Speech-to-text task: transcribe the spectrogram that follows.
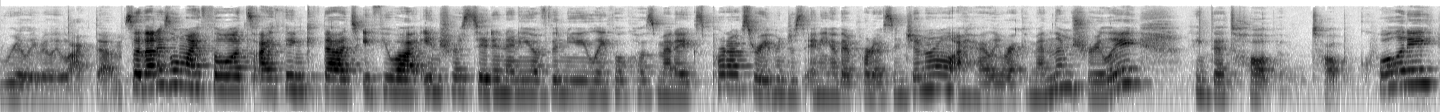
really, really like them. So that is all my thoughts. I think that if you are interested in any of the new Lethal Cosmetics products or even just any of their products in general, I highly recommend them, truly. I think they're top, top quality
